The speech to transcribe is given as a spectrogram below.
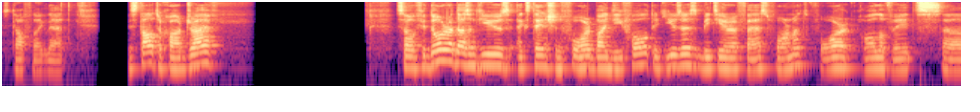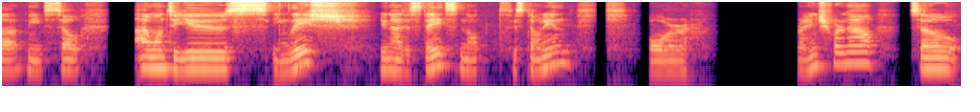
stuff like that. Install to hard drive. So Fedora doesn't use extension 4 by default. It uses BTRFS format for all of its uh, needs. So I want to use English, United States, not Estonian or French for now. So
